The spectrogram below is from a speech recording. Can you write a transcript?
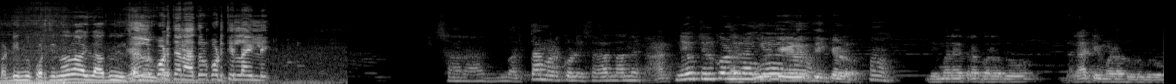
ಬಡ್ಡಿ ಇನ್ನೂ ಕೊಡ್ತೀನಲ್ಲ ಇಲ್ಲ ಅದು ನಿಲ್ಸಲ್ಲ ಎಲ್ಲಿ ಕೊಡ್ತೇನೆ ಅದು ಕೊಡ್ತಿಲ್ಲ ಇಲ್ಲಿ. ಸರ್ ಅರ್ಥ ಮಾಡ್ಕೊಳ್ಳಿ ಸರ್ ನಾನು ನೀವು ತಿಳ್ಕೊಂಡಿರಂಗೆ ಕೇಳು. ನಿಮ್ಮ ನಿಮ್ಮನೆ ಹತ್ರ ಬರೋದು ಗಲಾಟೆ ಮಾಡೋದು ಹುಡುಗರು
